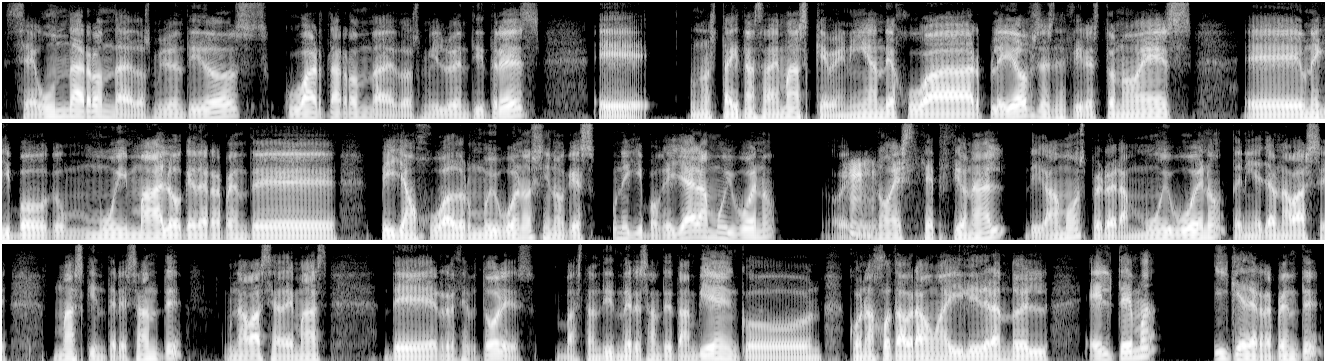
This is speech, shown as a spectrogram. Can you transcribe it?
Segunda ronda de 2022, cuarta ronda de 2023, eh, unos Titans además que venían de jugar playoffs, es decir, esto no es... Eh, un equipo muy malo que de repente pilla a un jugador muy bueno, sino que es un equipo que ya era muy bueno, Hmm. no excepcional, digamos, pero era muy bueno, tenía ya una base más que interesante, una base además de receptores bastante interesante también, con, con AJ Brown ahí liderando el, el tema, y que de repente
